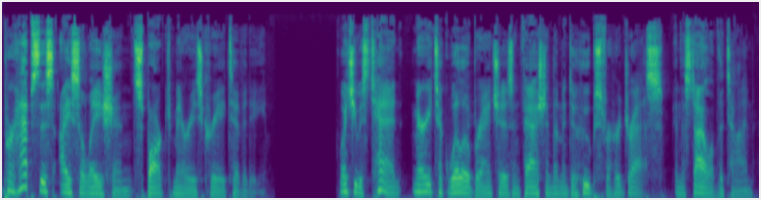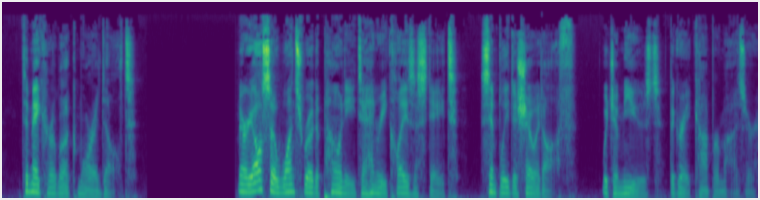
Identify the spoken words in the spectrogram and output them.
Perhaps this isolation sparked Mary's creativity. When she was 10, Mary took willow branches and fashioned them into hoops for her dress, in the style of the time, to make her look more adult. Mary also once rode a pony to Henry Clay's estate, simply to show it off, which amused the great compromiser.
